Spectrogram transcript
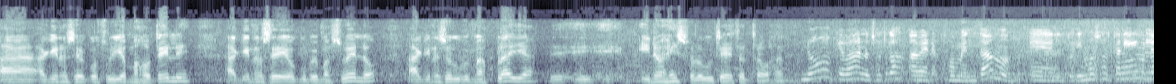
a, a, que no se construyan más hoteles, a que no se ocupe más suelo, a que no se ocupe más playa. Eh, eh, y no es eso lo que ustedes están trabajando. No, que va, nosotros, a ver, fomentamos el turismo sostenible,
